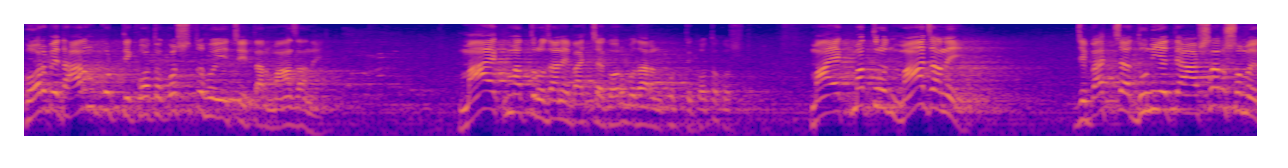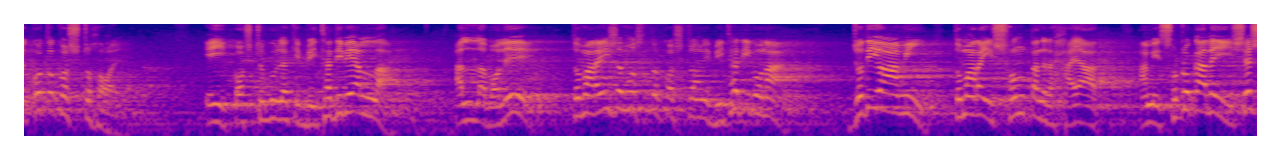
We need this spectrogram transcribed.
গর্বে ধারণ করতে কত কষ্ট হয়েছে, তার মা জানে। মা একমাত্র জানে বাচ্চা গর্ভ ধারণ করতে কত কষ্ট। মা একমাত্র মা জানে যে বাচ্চা দুনিয়াতে আসার সময় কত কষ্ট হয়। এই কষ্টগুলোকে বৃথা দিবে আল্লাহ। আল্লাহ বলে তোমার এই সমস্ত কষ্ট আমি বৃথা দিব না। যদিও আমি তোমার এই সন্তানের হায়াত আমি ছোটোকালেই শেষ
